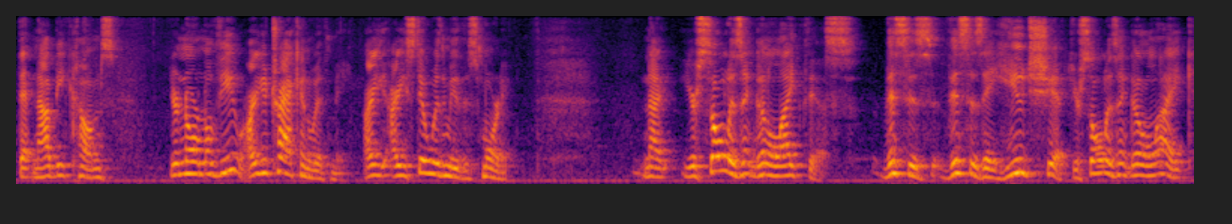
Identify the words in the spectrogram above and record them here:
that now becomes your normal view. Are you tracking with me? Are you, are you still with me this morning? Now, your soul isn't going to like this. This is this is a huge shift. Your soul isn't going to like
